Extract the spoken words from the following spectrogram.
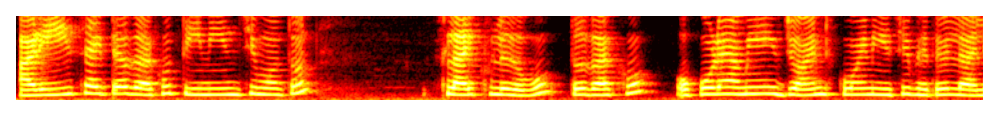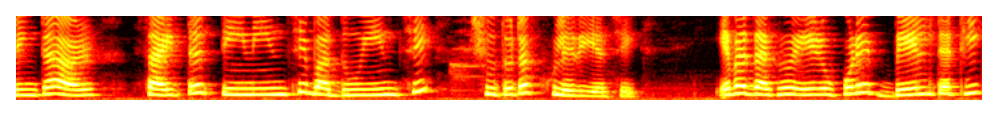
আর এই সাইডটা দেখো তিন ইঞ্চি মতন সেলাই খুলে দেবো। তো দেখো ওপরে আমি জয়েন্ট করে নিয়েছি ভেতরের লাইলিংটা আর সাইডটা তিন ইঞ্চি বা দুই ইঞ্চি সুতোটা খুলে দিয়েছি। এবার দেখো এর উপরে বেলটা ঠিক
